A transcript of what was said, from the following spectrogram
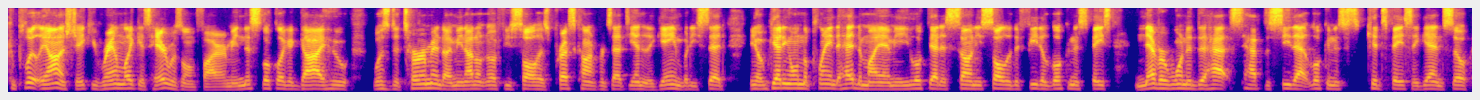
completely honest, Jake, he ran like his hair was on fire. I mean, this looked like a guy who was determined. I mean, I don't know if you saw his press conference at the end of the game, but he said, you know, getting on the plane to head to Miami, he looked at his son, he saw the defeated look in his face, never wanted to ha- have to see that look in his kid's face again. So,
